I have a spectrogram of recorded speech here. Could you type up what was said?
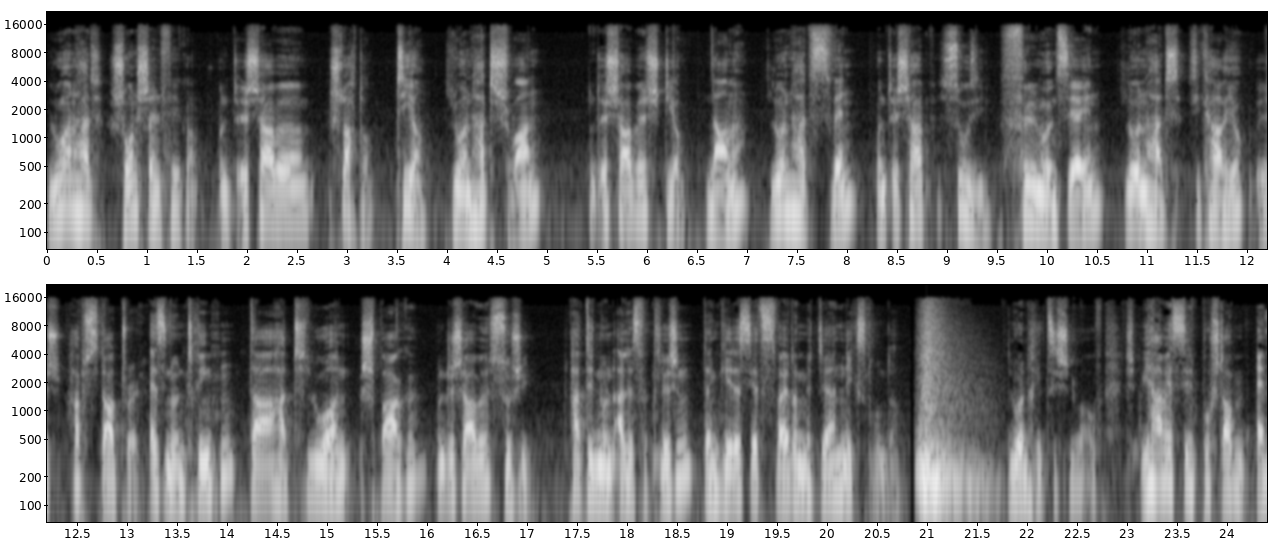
Luan hat Schornsteinfeger und ich habe Schlachter. Tier. Luan hat Schwan und ich habe Stier. Name. Luan hat Sven und ich habe Susi. Filme und Serien. Luan hat Sicario, ich hab Star Trek. Essen und Trinken, da hat Luan Spargel und ich habe Sushi. Habt ihr nun alles verglichen, dann geht es jetzt weiter mit der nächsten Runde. Luan regt sich nur auf. Wir haben jetzt den Buchstaben M.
